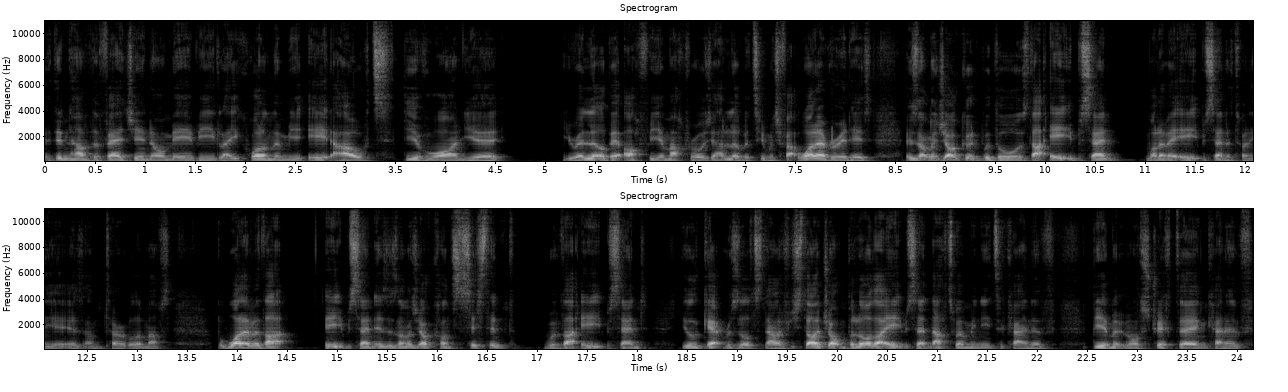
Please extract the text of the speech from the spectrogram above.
I didn't have the veg in, or maybe like one of them you ate out, the other one you you're a little bit off with your macros, you had a little bit too much fat, whatever it is. As long as you're good with those, that 80%, whatever 80% of 28 is, I'm terrible at maths, but whatever that 80% is, as long as you're consistent with that 80%, you'll get results. Now, if you start dropping below that 80%, that's when we need to kind of be a bit more stricter and kind of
